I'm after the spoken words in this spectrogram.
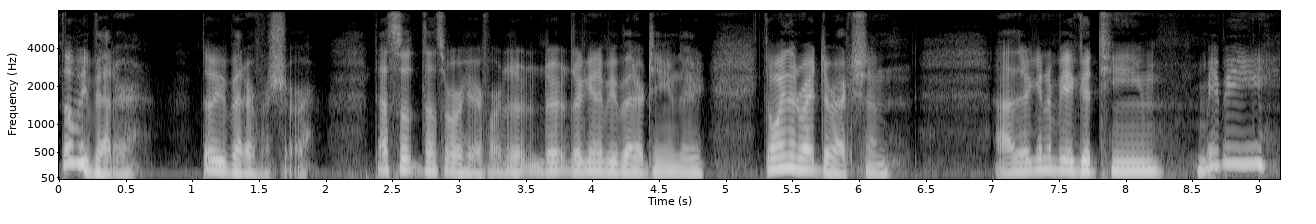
they'll be better. They'll be better for sure. That's what that's what we're here for. They're they're, they're going to be a better team. They're going in the right direction. Uh, they're going to be a good team. Maybe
